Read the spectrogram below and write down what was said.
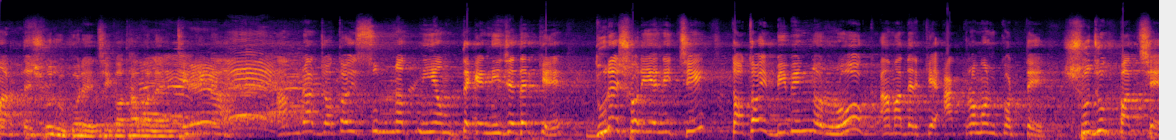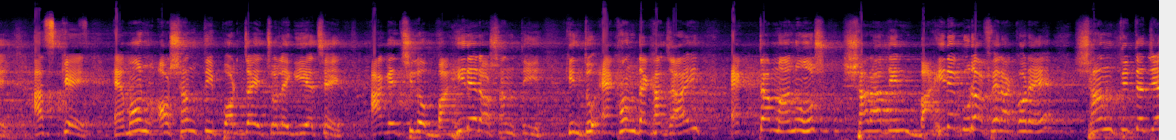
মারতে শুরু করেছি, কথা বলেন ঠিক না আমরা যতই সুন্নত নিয়ম থেকে নিজেদেরকে দূরে সরিয়ে নিচ্ছি, ততই বিভিন্ন রোগ আমাদেরকে আক্রমণ করতে সুযোগ পাচ্ছে। আজকে এমন অশান্তি পর্যায়ে চলে গিয়েছে আগে ছিল বাহিরের অশান্তি কিন্তু এখন দেখা যায় একটা মানুষ সারাদিন বাহিরে ঘোরাফেরা করে শান্তিতে যে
